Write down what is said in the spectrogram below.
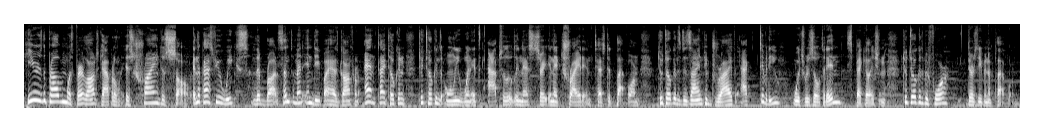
Here's the problem with Fair Launch Capital is trying to solve. In the past few weeks, the broad sentiment in DeFi has gone from anti-token to tokens only when it's absolutely necessary in a tried and tested platform, to tokens designed to drive activity, which resulted in speculation, to tokens before there's even a platform.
